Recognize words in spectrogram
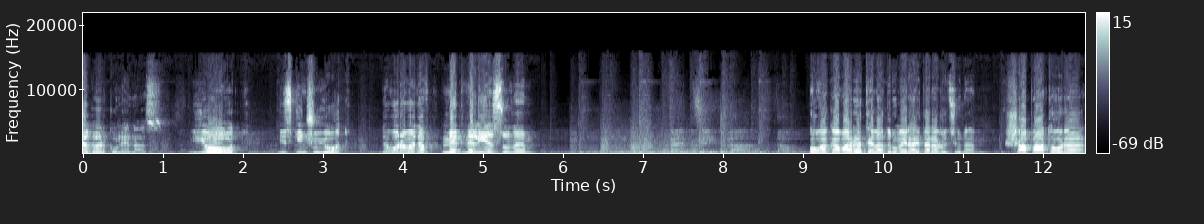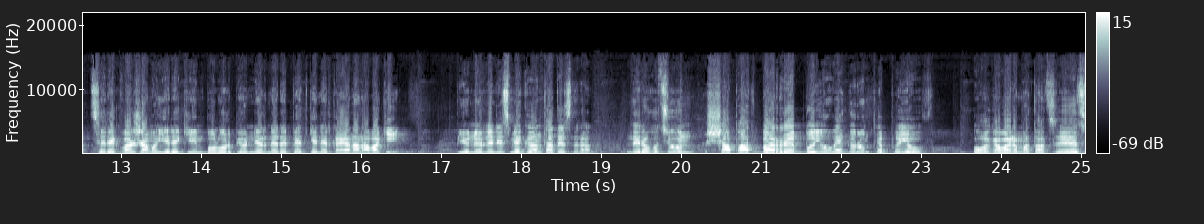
ճագար կունենաս։ 7։ Իսկ ինչու 7? Դե որովհետև մեկն էլ ես ունեմ։ Օղակավարը թելադրում էր հայտարարությունը։ Շաբաթ օրը ցերեկվա ժամը 3-ին բոլոր պիոներները պետք է ներկայանան հավաքի։ Պիոներներից մեկը ընդհատեց նրան. Ներողություն, շաբաթ բառը բյով է գրում թե փյով։ Օղակավարը մտածեց,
